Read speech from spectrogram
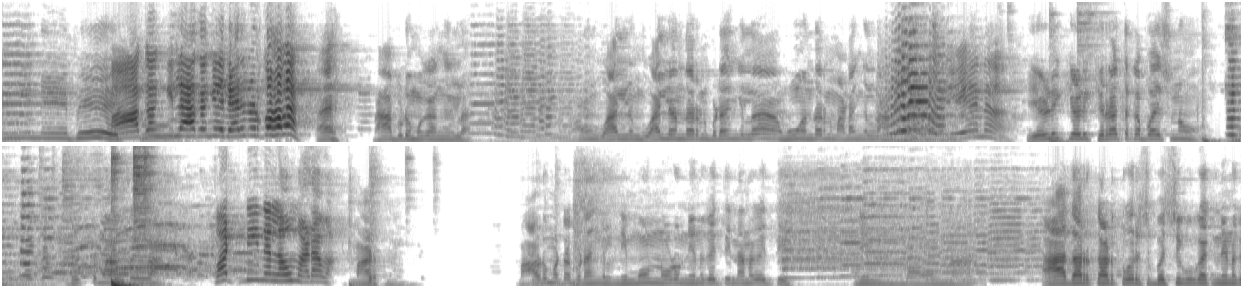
ನೀನೇ ಬೇಕು. ಆಗಂಗಿಲ್ಲ ಆಗಂಗಿಲ್ಲ. ಬೇರೆ ನೋಡ್ಕೋ ಹೋಗ. ಏ ನಾ ಬಿಡು ಮಗಂಗಿಲ್ಲ ನಾವು ವಾಲ್ಯ ವಾಲ್ಯ ಅಂದಾರನ್ ಬಿಡಂಗಿಲ್ಲ ಹೂ ಅಂದಾರನ್ ಮಾಡಂಗಿಲ್ಲ ನಾ ಅಂತ ಏನ? ಹೇಳಿ ಕೇಳಿ ಕಿರಾತಕ ಬಯಸ್ ನಾವು. ಬಿಟ್ಟು ಮಾಡ್ತಿಲ್ಲ. ಒಟ್ ನೀನ ಲವ್ ಮಾಡವ. ಮಾಡ್ತೀನಿ ಮಾಡು ಮಟ ಬಿಡಂಗಿಲ್ಲ. ನಿಮ್ಮವ್ನ ನೋಡು ನಿನಗೈತಿ ನನಗೈತಿ. ನಿಮ್ಮವ್ನ ಆಧಾರ್ ಕಾರ್ಡ್ ತೋರಿಸಿ ಬಸ್ಸಿಗೆ ಹೋಗಕ್ಕೆ ನಿನಗ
